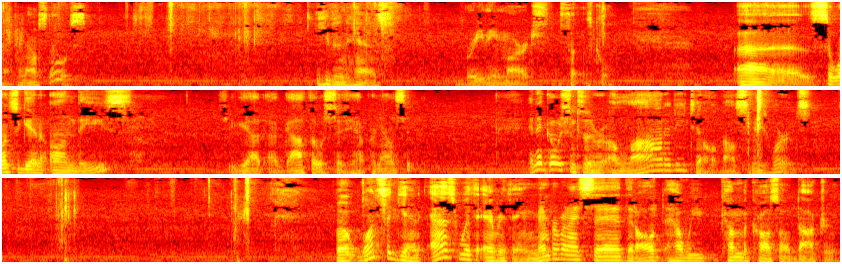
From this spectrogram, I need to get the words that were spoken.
How to pronounce those. Even has breathing marks. So that's cool. Uh, so once again on these, you got agathos, says you how to pronounce it. And it goes into a lot of detail about some of these words. But once again, as with everything, remember when I said that all how we come across all doctrine?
